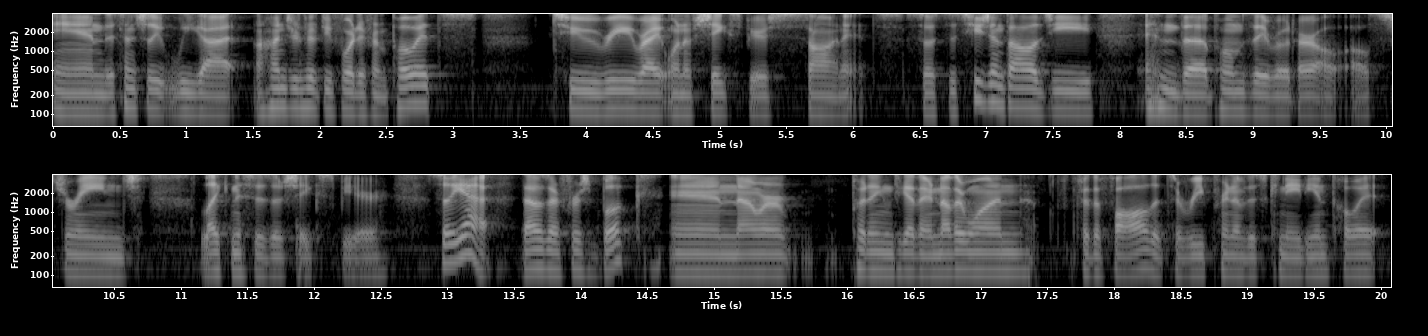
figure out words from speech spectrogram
And essentially, we got 154 different poets to rewrite one of Shakespeare's sonnets. So it's this huge anthology, and the poems they wrote are all, all strange likenesses of Shakespeare. So yeah, that was our first book, and now we're putting together another one for the fall. That's a reprint of this Canadian poet,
